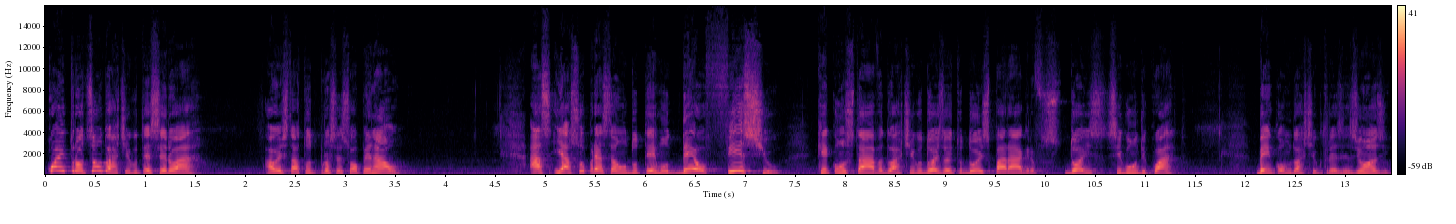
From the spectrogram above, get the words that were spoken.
Com a introdução do artigo 3A ao Estatuto Processual Penal e a supressão do termo de ofício, que constava do artigo 282, parágrafos 2, 2 e 4, bem como do artigo 311,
